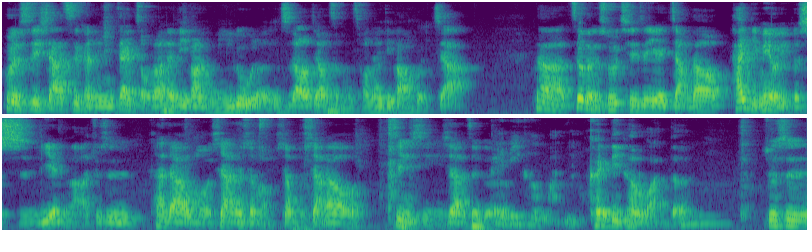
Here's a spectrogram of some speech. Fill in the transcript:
或者是下次可能你再走到那个地方迷路了，你知道要怎么从那个地方回家。那这本书其实也讲到，它里面有一个实验啦，就是看大家我们现在有什么想不想要进行一下这个，可以立刻玩的，可以立刻玩的，就是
